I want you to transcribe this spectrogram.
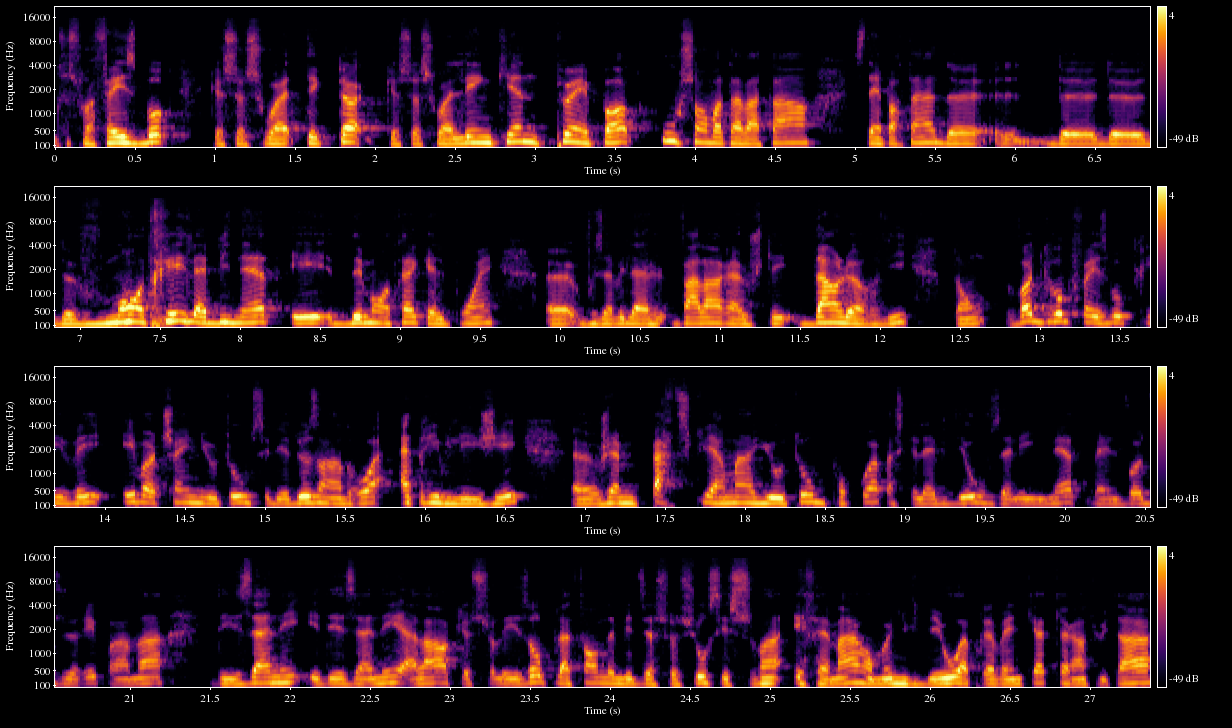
que ce soit Facebook, que ce soit TikTok, que ce soit LinkedIn, peu importe où sont votre avatar, c'est important de, de, de, vous montrer la binette et démontrer à quel point euh, vous avez de la valeur ajoutée dans leur vie. Donc, votre groupe Facebook privé et votre chaîne YouTube, c'est les deux endroits à privilégier. Euh, j'aime particulièrement YouTube. Pourquoi? Parce que la vidéo que vous allez y mettre, bien, elle va durer pendant des années et des années, alors que sur les autres plateformes de médias sociaux, c'est souvent éphémère. On met une vidéo après 24-48 heures,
